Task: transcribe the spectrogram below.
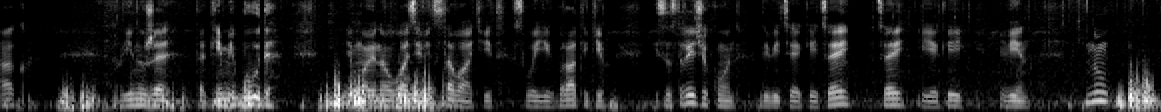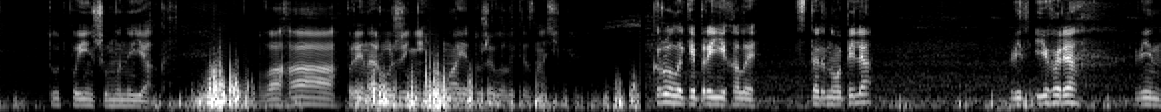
Так, він уже таким і буде. Я маю на увазі відставати від своїх братиків і сестричок. Вон, дивіться, який цей, цей і який він. Ну, тут по-іншому ніяк. Вага при народженні має дуже велике значення. Кролики приїхали з Тернопіля від Ігоря. Він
